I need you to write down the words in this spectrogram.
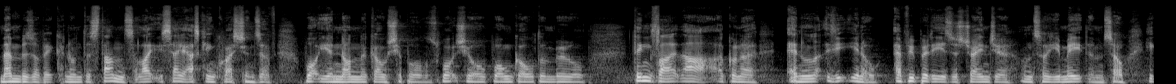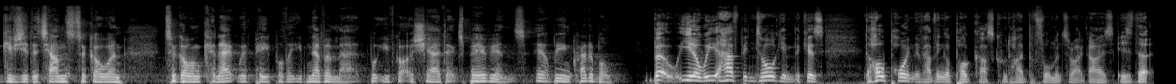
members of it can understand. So, like you say, asking questions of what are your non-negotiables, what's your one golden rule, things like that are gonna, and you know, everybody is a stranger until you meet them. So it gives you the chance to go and to go and connect with people that you've never met, but you've got a shared experience. It'll be incredible. But you know, we have been talking because the whole point of having a podcast called High Performance, right, guys, is that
